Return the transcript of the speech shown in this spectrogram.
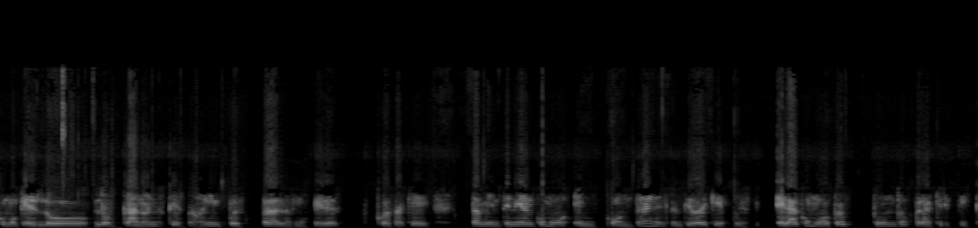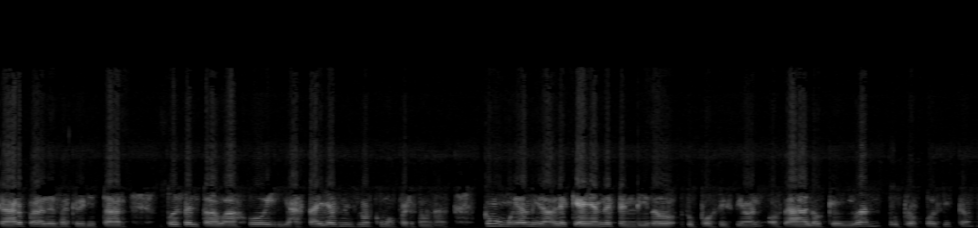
como que lo, los cánones que estaban impuestos para las mujeres, cosa que también tenían como en contra en el sentido de que pues era como otro punto para criticar, para desacreditar pues el trabajo y hasta ellas mismas como personas. Como muy admirable que hayan defendido su posición, o sea, a lo que iban, su propósito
